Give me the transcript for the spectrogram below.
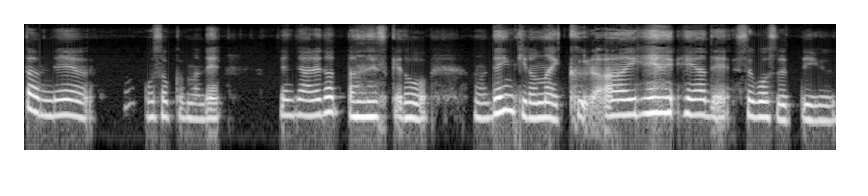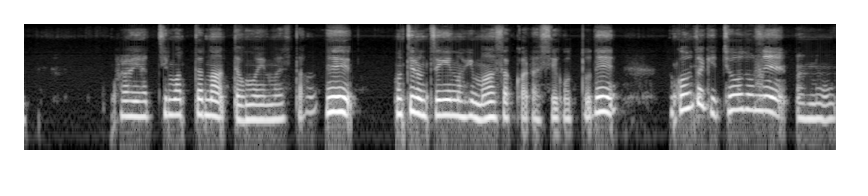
たんで、遅くまで、全然あれだったんですけど、電気のない暗い部屋で過ごすっていう、これはやっちまったなって思いました。で、もちろん次の日も朝から仕事で、この時ちょうどね、あの、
